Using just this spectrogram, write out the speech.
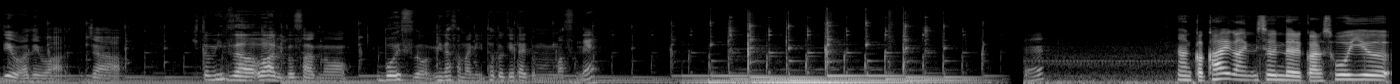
ではではじゃあひとみざワールドさんのボイスを皆様に届けたいと思いますね。なんか海外に住んでるからそういう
